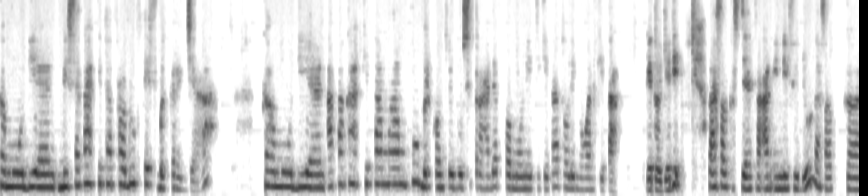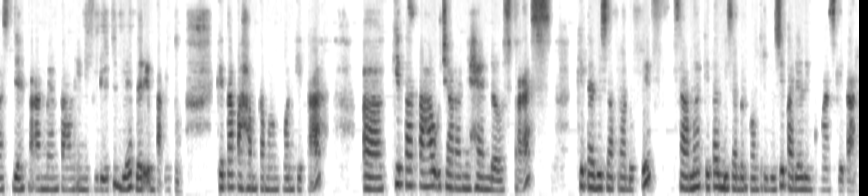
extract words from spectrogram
kemudian bisakah kita produktif bekerja, kemudian apakah kita mampu berkontribusi terhadap komuniti kita atau lingkungan kita gitu. Jadi level kesejahteraan individu, level kesejahteraan mental individu itu dilihat dari empat itu. Kita paham kemampuan kita, uh, kita tahu caranya handle stres, kita bisa produktif, sama kita bisa berkontribusi pada lingkungan sekitar.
